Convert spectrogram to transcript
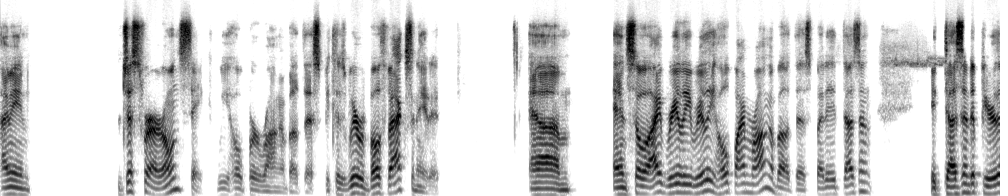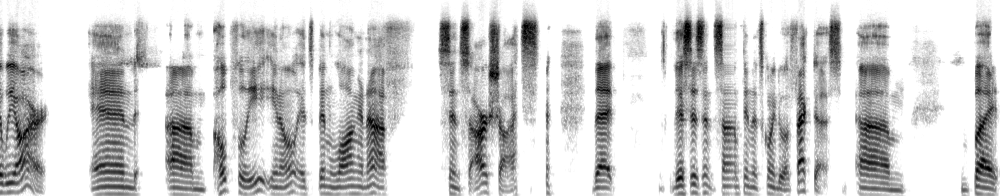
I mean, just for our own sake, we hope we're wrong about this because we were both vaccinated. Um, and so I really, really hope I'm wrong about this, but it doesn't, it doesn't appear that we are. And um, hopefully, you know, it's been long enough since our shots that this isn't something that's going to affect us. Um, but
